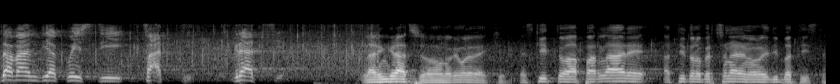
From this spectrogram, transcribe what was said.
davanti a questi fatti. Grazie. La ringrazio, onorevole Vecchio. È scritto a parlare a titolo personale l'onorevole Di Battista.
